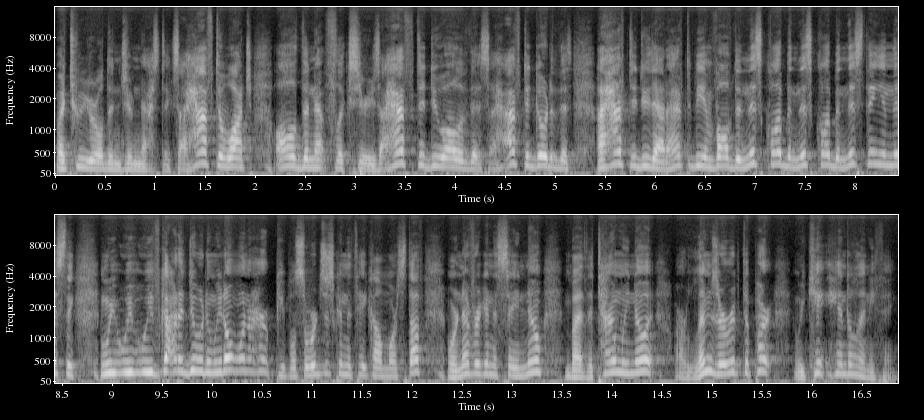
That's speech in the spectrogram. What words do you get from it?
my two year old in gymnastics. I have to watch all of the Netflix series. I have to do all of this. I have to go to this. I have to do that. I have to be involved in this club and this club and this thing and this thing. And we, we, we've got to do it and we don't want to hurt people. So we're just going to take on more stuff. We're never going to say no. And by the time we know it, our limbs are ripped apart and we can't handle anything.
